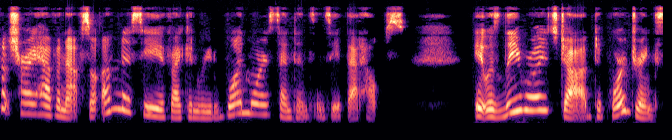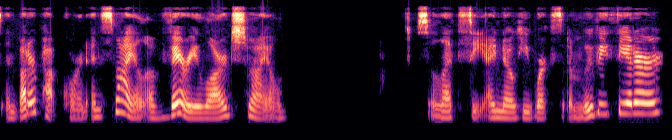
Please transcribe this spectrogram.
not sure I have enough, so I'm going to see if I can read one more sentence and see if that helps. It was Leroy's job to pour drinks and butter popcorn and smile a very large smile. So let's see. I know he works at a movie theater.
